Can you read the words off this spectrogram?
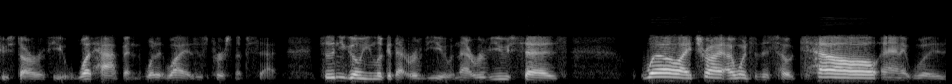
two star review. What happened? What why is this person upset? So then you go and you look at that review, and that review says, well, I try. I went to this hotel, and it was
